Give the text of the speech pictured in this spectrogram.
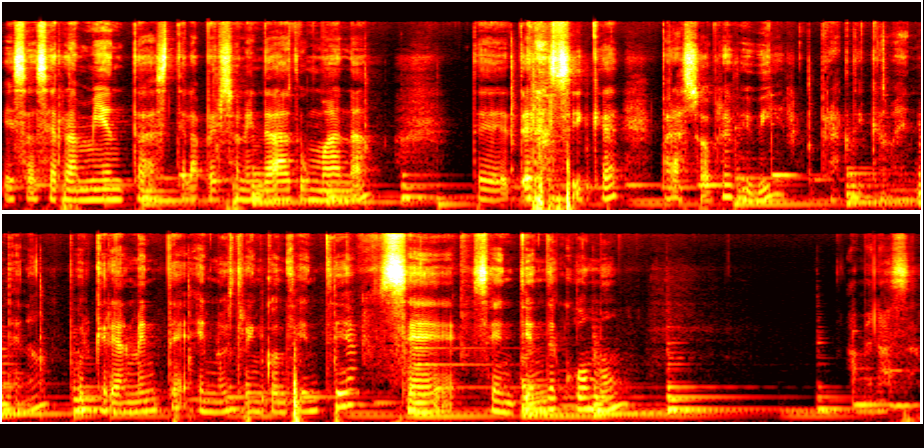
esas herramientas de la personalidad humana, de la psique, para sobrevivir prácticamente, ¿no? Porque realmente en nuestra inconsciencia se, entiende como amenaza.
